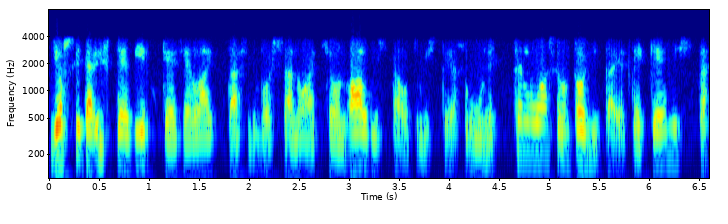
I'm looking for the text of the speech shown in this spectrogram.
Jos sitä yhteen virkkeeseen laittaa, niin voisi sanoa, että se on valmistautumista ja suunnittelua, se on toimintaa ja tekemistä,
